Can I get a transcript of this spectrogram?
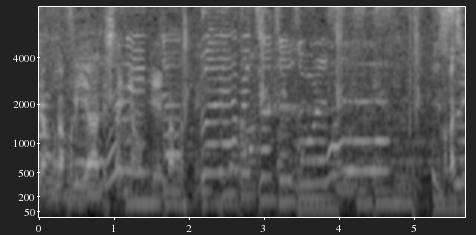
harga murah meriah desainnya oke okay banget nih. Terima kasih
